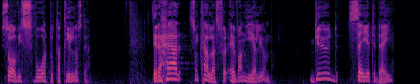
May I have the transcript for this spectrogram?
så har vi svårt att ta till oss det. Det är det här som kallas för evangelium. Gud säger till dig,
